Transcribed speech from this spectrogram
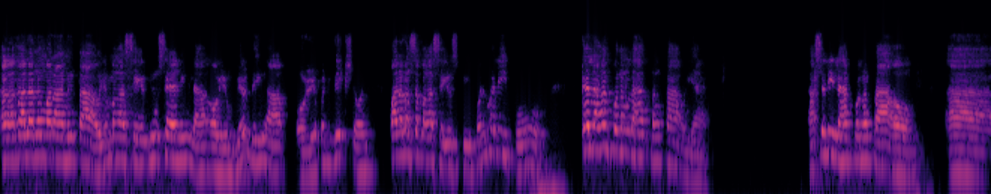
ang akala ng maraming tao, yung mga sale, yung selling lang o yung building up o yung conviction, para lang sa mga sales people, mali po. Kailangan po ng lahat ng tao yan. Actually, lahat po ng tao, uh,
